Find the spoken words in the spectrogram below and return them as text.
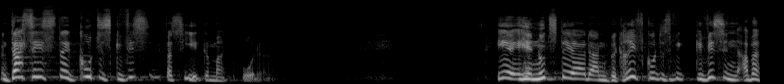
Und das ist ein gutes Gewissen, was hier gemeint wurde. Hier, hier nutzt er dann Begriff gutes Gewissen, aber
